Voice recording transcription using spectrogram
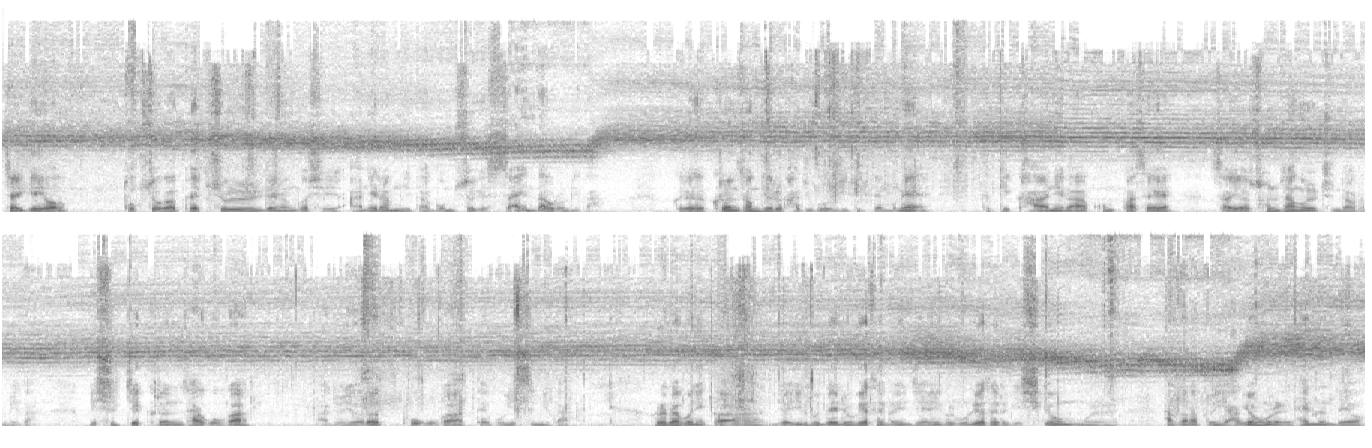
자 이게요 독소가 배출되는 것이 아니랍니다. 몸속에 쌓인다고 그럽니다. 그래서 그런 성질을 가지고 있기 때문에 특히 간이나 콩팥에 쌓여 손상을 준다 그럽니다. 실제 그런 사고가 아주 여러 보고가 되고 있습니다. 그러다 보니까 이제 일부 내륙에서는 이제 이걸 우려서 이렇게 식용을 하거나 또 약용을 했는데요.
